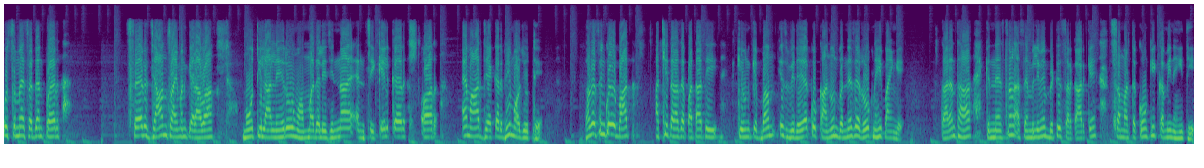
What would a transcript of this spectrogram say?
उस समय सदन पर सर जॉन साइमन के अलावा मोतीलाल नेहरू, मोहम्मद अली जिन्ना, एन सी केलकर और एम आर जयकर भी मौजूद थे। भगत सिंह को यह बात अच्छी तरह से पता थी कि उनके बम इस विधेयक को कानून बनने से रोक नहीं पाएँगे। कारण था कि नेशनल असेंबली में ब्रिटिश सरकार के समर्थकों की कमी नहीं थी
